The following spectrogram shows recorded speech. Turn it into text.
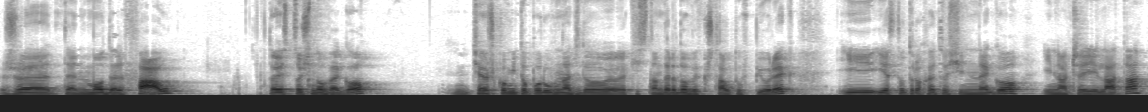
że ten model V to jest coś nowego. Ciężko mi to porównać do jakichś standardowych kształtów piórek i jest to trochę coś innego, inaczej lata,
